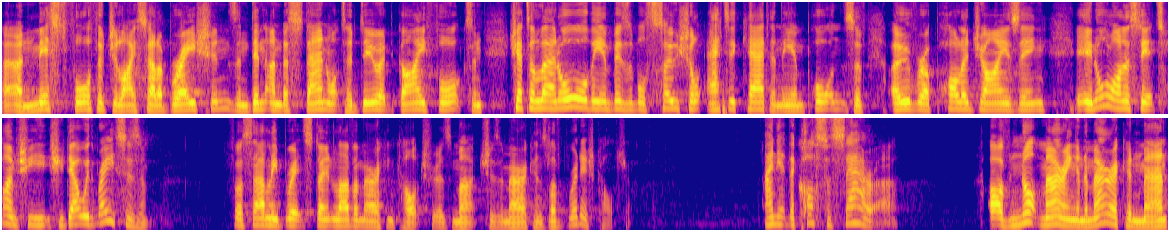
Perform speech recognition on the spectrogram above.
uh, and missed Fourth of July celebrations and didn't understand what to do at Guy Fawkes, and she had to learn all the invisible social etiquette and the importance of over apologizing. In all honesty, at times she, she dealt with racism. For sadly, Brits don't love American culture as much as Americans love British culture. And yet, the cost for Sarah of not marrying an American man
